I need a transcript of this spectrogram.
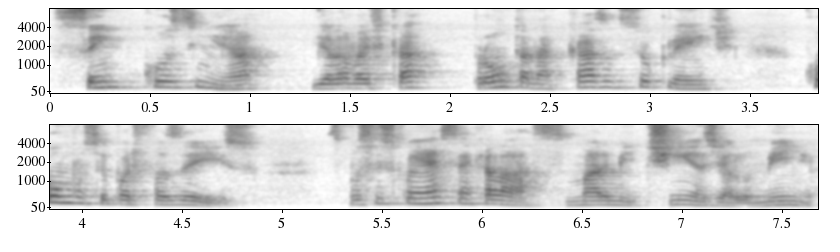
sem cozinhar e ela vai ficar pronta na casa do seu cliente. Como você pode fazer isso? Se vocês conhecem aquelas marmitinhas de alumínio,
